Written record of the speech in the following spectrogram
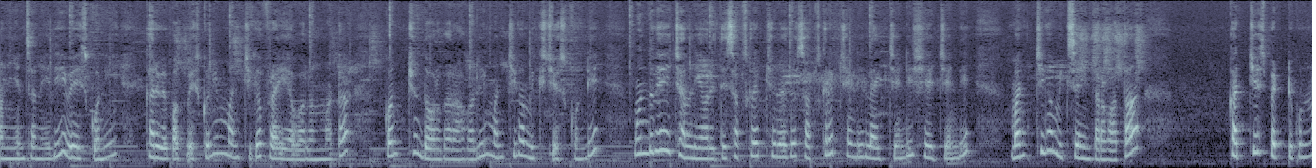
ఆనియన్స్ అనేది వేసుకొని కరివేపాకు వేసుకొని మంచిగా ఫ్రై అవ్వాలన్నమాట. కొంచెం దోరగా రావాలి మంచిగా మిక్స్ చేసుకోండి. ముందుగా ఈ ఛానల్ని ఎవరైతే సబ్స్క్రైబ్ చేయలేదో సబ్స్క్రైబ్ చేయండి లైక్ చేయండి షేర్ చేయండి. మంచిగా మిక్స్ అయిన తర్వాత కట్ చేసి పెట్టుకున్న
